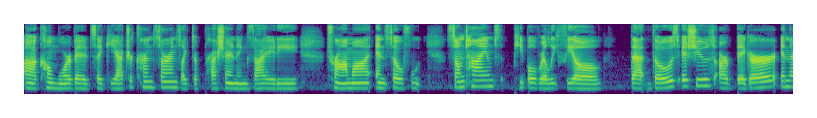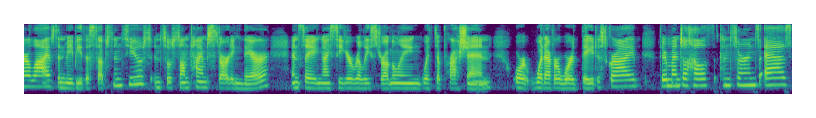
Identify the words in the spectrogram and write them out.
uh, comorbid psychiatric concerns like depression, anxiety, trauma. And so we, sometimes people really feel that those issues are bigger in their lives than maybe the substance use. And so sometimes starting there and saying, I see you're really struggling with depression or whatever word they describe their mental health concerns as.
